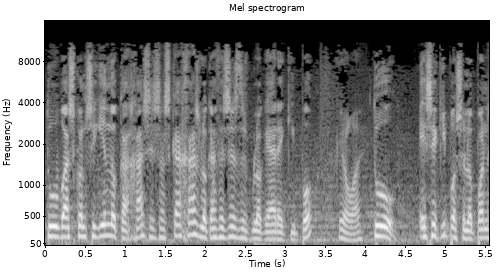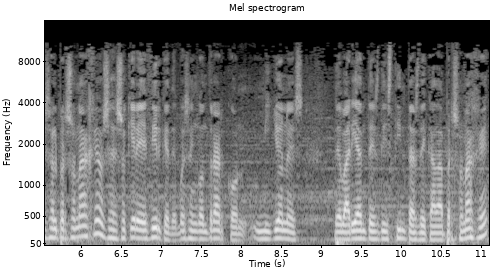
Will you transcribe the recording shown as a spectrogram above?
tú vas consiguiendo cajas. Esas cajas lo que haces es desbloquear equipo. Qué guay. Tú ese equipo se lo pones al personaje, o sea, eso quiere decir que te puedes encontrar con millones de variantes distintas de cada personaje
